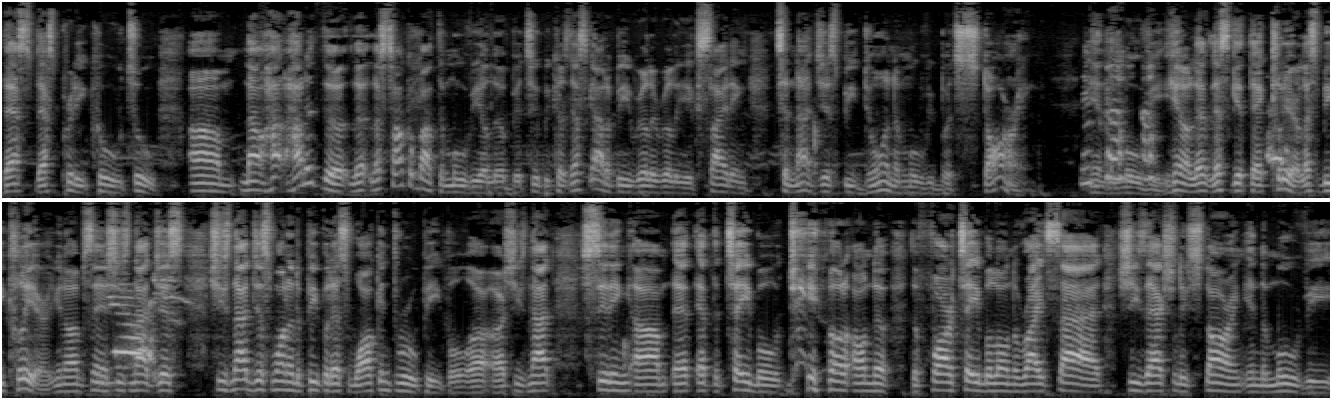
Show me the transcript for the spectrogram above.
that's that's pretty cool too. Um now how, how did the let, let's talk about the movie a little bit too because that's got to be really really exciting to not just be doing the movie but starring in the movie. You know let, let's get that clear. Let's be clear. You know what i'm saying? She's not just she's not just one of the people that's walking through people or, or she's not sitting um at, at the table you know on the the far table on the right side. She's actually starring in the movie.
